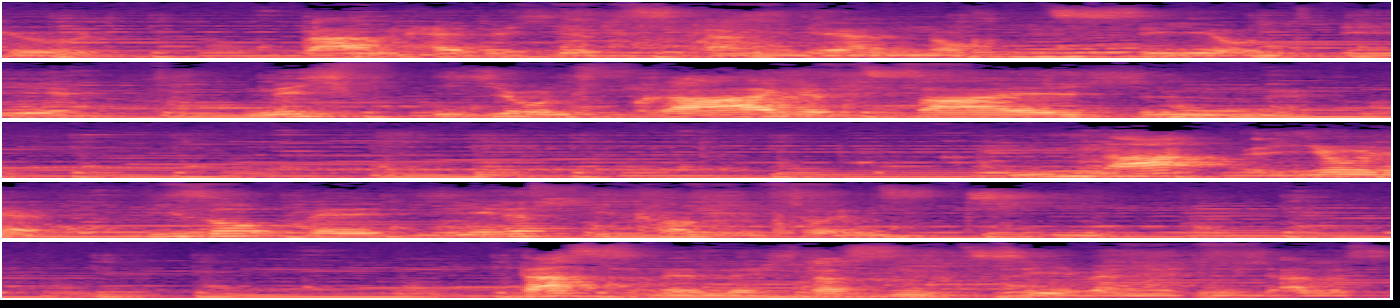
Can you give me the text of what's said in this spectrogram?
Gut. Dann hätte ich jetzt ähm, gern noch C und E. Nicht I und Fragezeichen. Na, Junge, wieso will jedes Inkognito ins T? Das will ich. Das ist ein C, wenn ich nicht alles.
